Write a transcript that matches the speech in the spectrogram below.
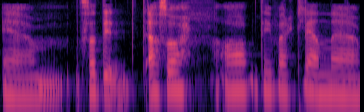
Ehm, så att det, alltså, ja, det är verkligen eh,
